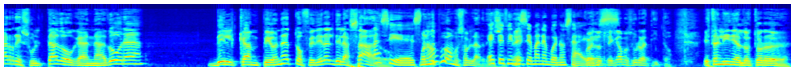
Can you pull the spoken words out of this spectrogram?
ha resultado ganadora del Campeonato Federal del Asado. Así es. Bueno, ¿no? después vamos a hablar de Este eso, fin de ¿eh? semana en Buenos Aires. Cuando tengamos un ratito. Está en línea el doctor eh,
